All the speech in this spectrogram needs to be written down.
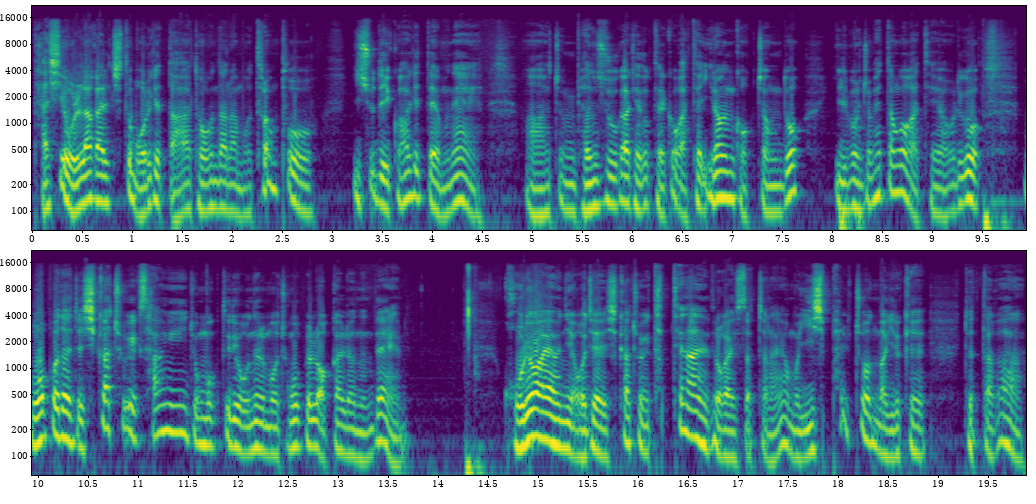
다시 올라갈지도 모르겠다. 더군다나 뭐 트럼프 이슈도 있고 하기 때문에 어, 좀 변수가 계속 될 것 같아. 이런 걱정도 일부는 좀 했던 것 같아요. 그리고 무엇보다 이제 시가총액 상위 종목들이 오늘 뭐 종목별로 엇갈렸는데 고려아연이 어제 시가총액 탑10 안에 들어가 있었잖아요. 뭐 28조 원 막 이렇게 됐다가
